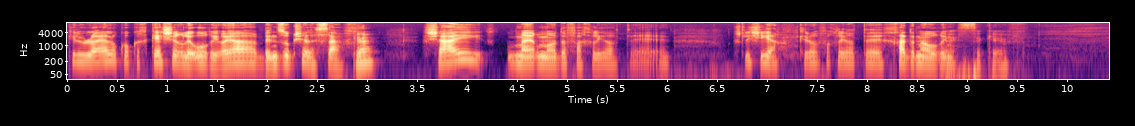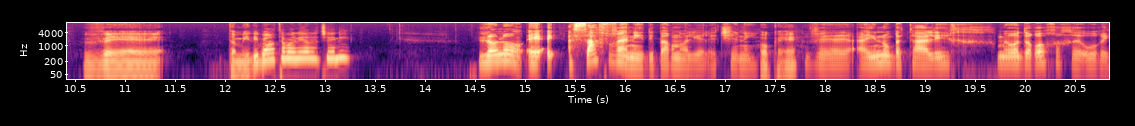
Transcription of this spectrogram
כאילו לא היה לו כל כך קשר לאורי, הוא היה בן זוג של אסף. כן. שי מהר מאוד הפך להיות אה, שלישייה, כאילו הפך להיות אה, אחד מההורים. איזה כיף. ותמיד דיברתם על ילד שני? לא, לא, אה, אסף ואני דיברנו על ילד שני. אוקיי. והיינו בתהליך מאוד ארוך אחרי אורי,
